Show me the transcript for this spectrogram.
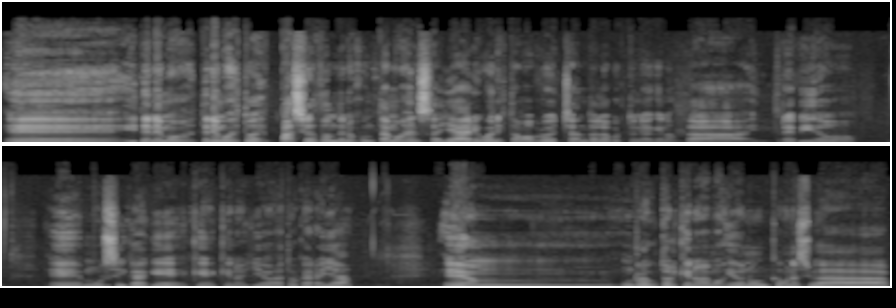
Eh, y tenemos, tenemos estos espacios donde nos juntamos a ensayar y bueno, estamos aprovechando la oportunidad que nos da Intrépido eh, Música que, que- nos lleva a tocar allá. Eh, um, un reducto al que no hemos ido nunca, una ciudad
